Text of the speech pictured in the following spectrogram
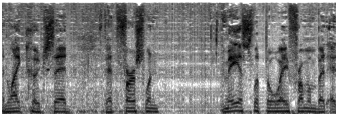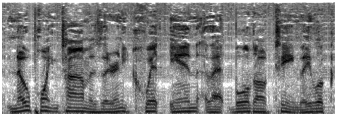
and like Coach said, that first one may have slipped away from them, but at no point in time is there any quit in that Bulldog team. They look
